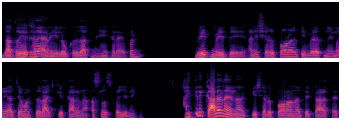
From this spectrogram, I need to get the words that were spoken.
जातो. हे खरं आहे आम्ही लवकर जात नाही हे खरं आहे पण भेट मिळते आणि शरद पवारांना ती मिळत नाही. मग याच्या मागचं राजकीय कारण असलंच पाहिजे नाही का? काहीतरी कारण आहे ना की शरद पवारांना ते टाळतायत.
